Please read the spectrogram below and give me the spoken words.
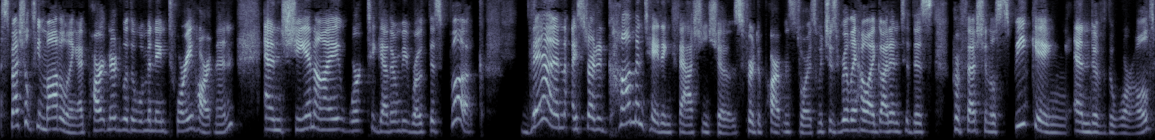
specialty modeling. I partnered with a woman named tori hartman and she and i worked together and we wrote this book then I started commentating fashion shows for department stores, which is really how I got into this professional speaking end of the world,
